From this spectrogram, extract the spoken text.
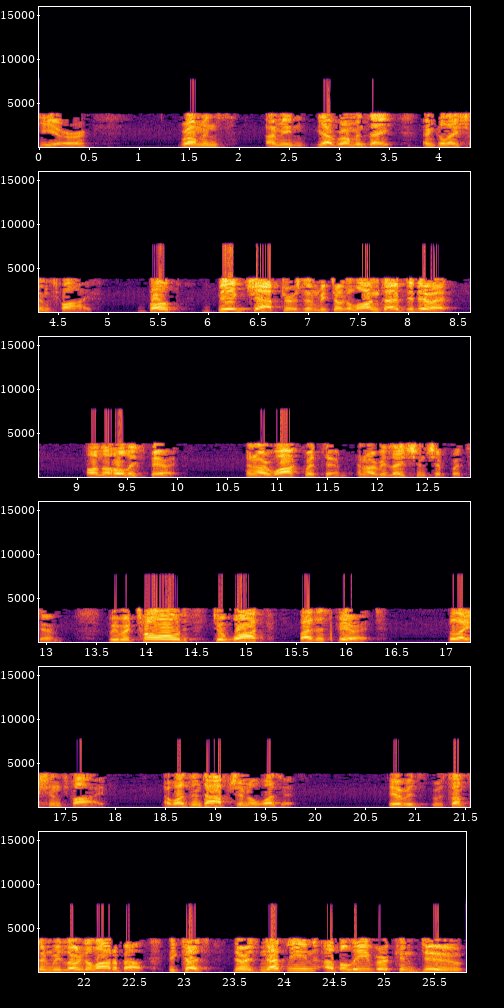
here Romans, I mean, yeah, Romans 8 and Galatians 5. Both big chapters, and we took a long time to do it, on the Holy Spirit and our walk with Him and our relationship with Him. We were told to walk by the Spirit. Galatians 5. That wasn't optional, was it? It was, it was something we learned a lot about because there is nothing a believer can do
